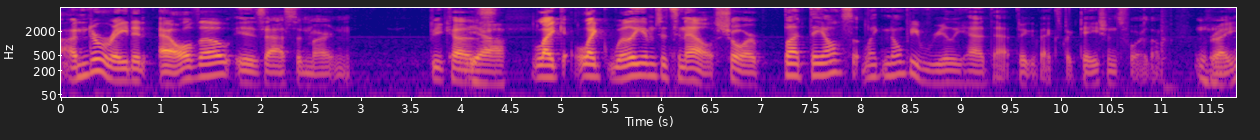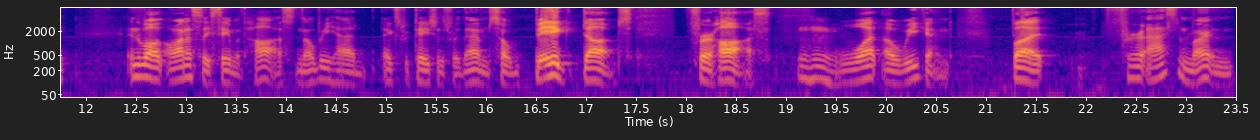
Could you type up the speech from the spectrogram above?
underrated L though is Aston Martin, because Yeah. like like Williams, it's an L, sure, but they also like nobody really had that big of expectations for them, Mm-hmm. right? And well, honestly, same with Haas. Nobody had expectations for them, so big dubs for Haas. Mm-hmm. What a weekend! But for Aston Martin,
